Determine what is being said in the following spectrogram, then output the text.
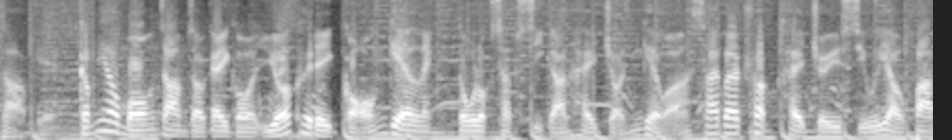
站嘅，咁有網站就計過，如果佢哋講嘅零到六十時間係準嘅話，Cybertruck 係最少有八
